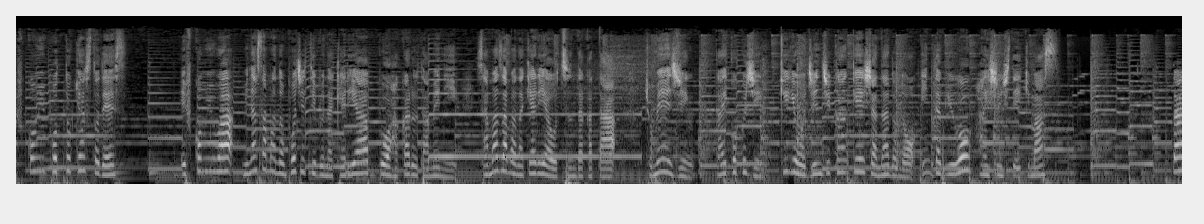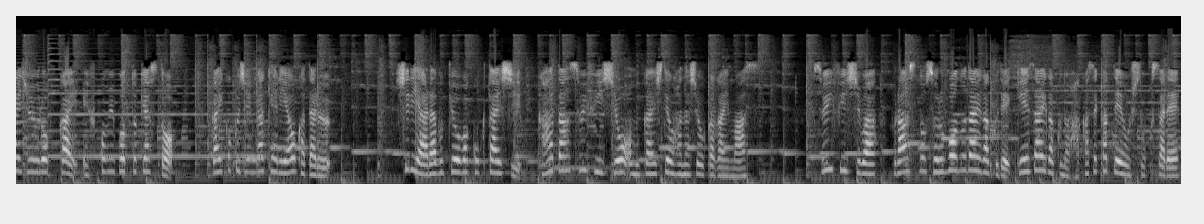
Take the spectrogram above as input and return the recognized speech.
F コミポッドキャストです。F コミは皆様のポジティブなキャリアアップを図るために様々なキャリアを積んだ方、著名人、外国人、企業人事関係者などのインタビューを配信していきます。第16回 F コミポッドキャスト外国人がキャリアを語るシリアアラブ共和国大使カータン・スウィフィー氏をお迎えしてお話を伺いますスウィフィー氏はフランスのソルボンヌ大学で経済学の博士課程を取得され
